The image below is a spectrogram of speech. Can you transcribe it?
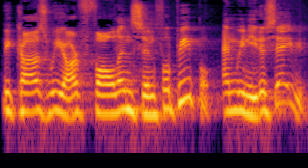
because we are fallen, sinful people and we need a Savior.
